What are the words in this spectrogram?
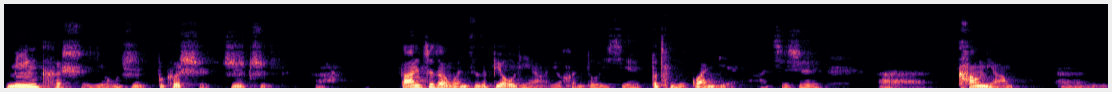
民可使由之，不可使知之。”啊，当然这段文字的标点啊，有很多一些不同的观点啊。其实，呃，康梁。嗯，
